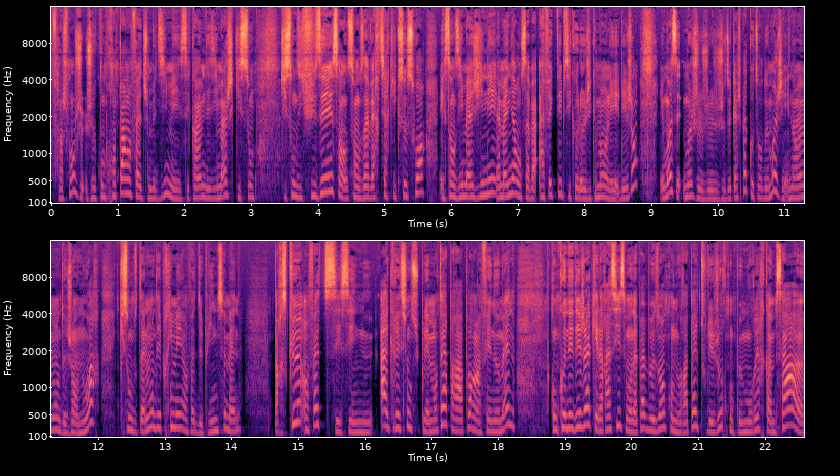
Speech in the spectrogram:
franchement, je, je comprends pas en fait. Je me dis, mais c'est quand même des images qui sont, qui sont diffusées sans, sans, avertir qui que ce soit et sans imaginer la manière dont ça va affecter psychologiquement les, gens. Et moi, moi je, je, je, te cache pas qu'autour de moi, j'ai énormément de gens noirs qui sont totalement déprimés en fait depuis une semaine. Parce que, en fait, c'est une agression supplémentaire par rapport à un phénomène qu'on connaît déjà, qui est le racisme. On n'a pas besoin qu'on nous rappelle tous les jours qu'on peut mourir comme ça, euh,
